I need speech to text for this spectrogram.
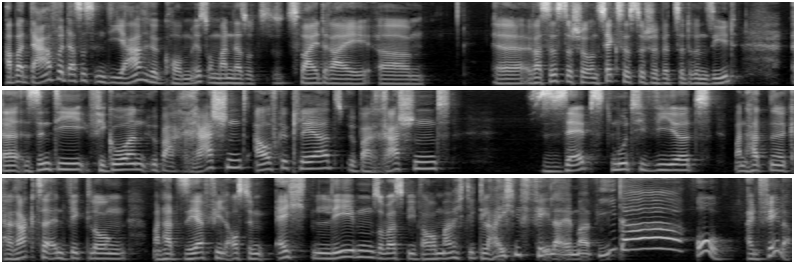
aber dafür, dass es in die Jahre gekommen ist und man da so, zwei, drei ähm, äh, rassistische und sexistische Witze drin sieht, äh, sind die Figuren überraschend aufgeklärt, überraschend selbstmotiviert. Man hat eine Charakterentwicklung, man hat sehr viel aus dem echten Leben, sowas wie, warum mache ich die gleichen Fehler immer wieder? Oh, ein Fehler.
